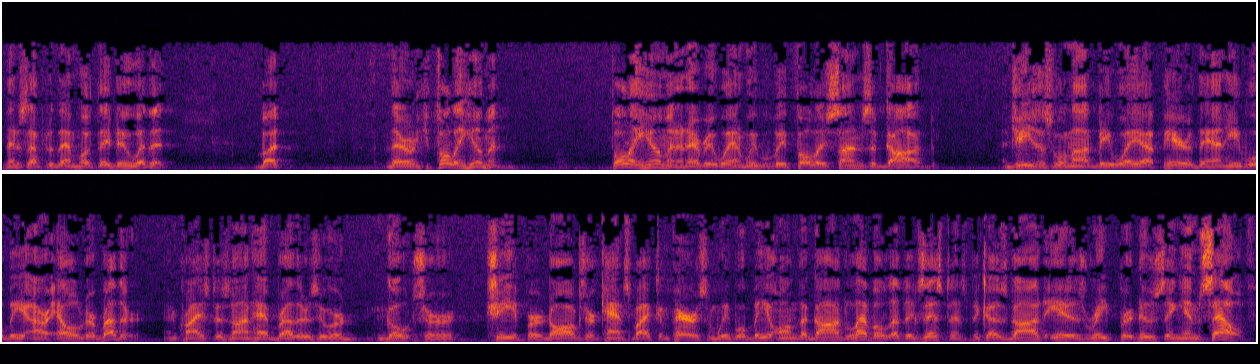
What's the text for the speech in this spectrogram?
then it's up to them what they do with it. But they're fully human fully human in every way, and we will be fully sons of God. And Jesus will not be way up here then, he will be our elder brother. And Christ does not have brothers who are goats or sheep or dogs or cats by comparison. We will be on the God level of existence because God is reproducing himself.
